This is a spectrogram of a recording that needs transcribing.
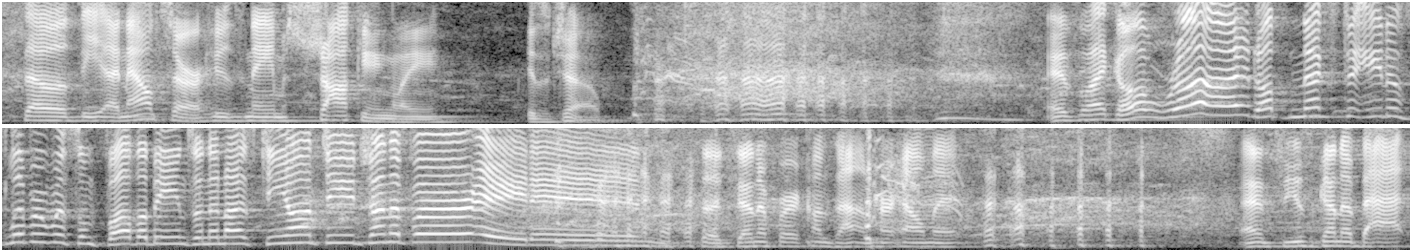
So the announcer, whose name shockingly is Joe, it's like, all right, up next to eat his liver with some fava beans and a nice Chianti, Jennifer Aydin. so Jennifer comes out in her helmet. and she's gonna bat,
